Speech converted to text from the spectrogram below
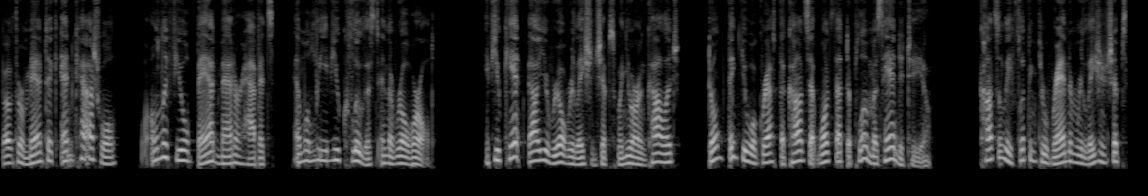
both romantic and casual, will only fuel bad manner habits and will leave you clueless in the real world. If you can't value real relationships when you are in college, don't think you will grasp the concept once that diploma is handed to you. Constantly flipping through random relationships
